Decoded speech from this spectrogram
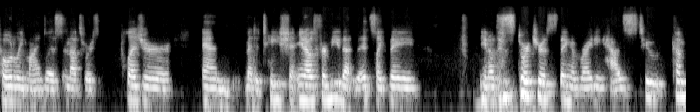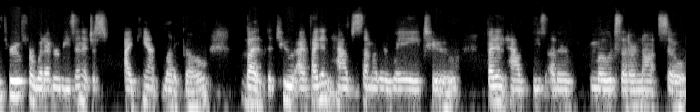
totally mindless. And that's where pleasure and meditation, you know, for me, that it's like they, you know, this torturous thing of writing has to come through for whatever reason. It just, I can't let it go. But the two, if I didn't have some other way to, if I didn't have these other modes that are not so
